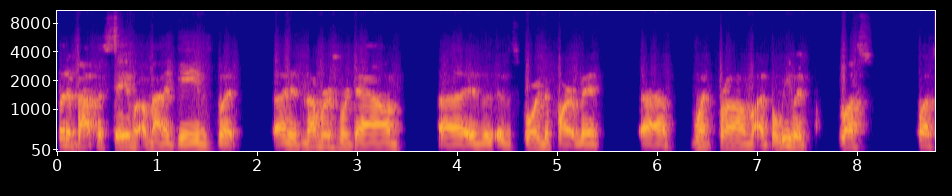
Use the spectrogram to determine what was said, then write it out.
but about the same amount of games, but uh, his numbers were down uh, in, the, in the scoring department. Uh, went from, I believe it's plus plus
